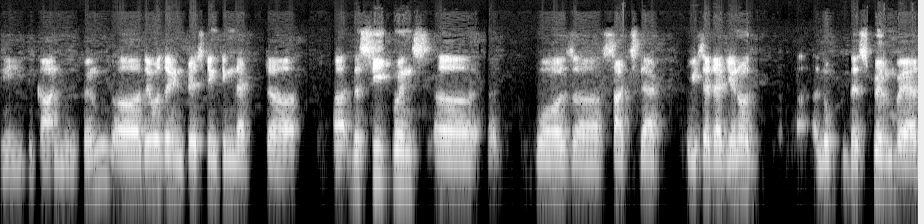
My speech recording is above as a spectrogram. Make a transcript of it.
the the Carnival film. Uh, there was an interesting thing that uh, uh, the sequence was such that we said that you know look this film where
